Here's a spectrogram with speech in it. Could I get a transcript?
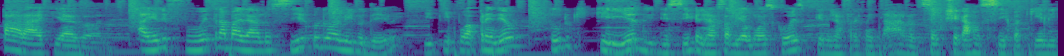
parar aqui agora. Aí ele foi trabalhar no circo do amigo dele e, tipo, aprendeu tudo que queria de, de circo. Ele já sabia algumas coisas, porque ele já frequentava. Sempre que chegava um circo aqui, ele,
